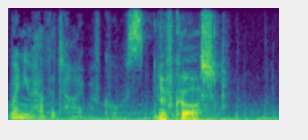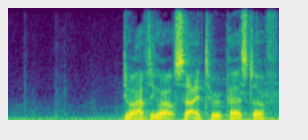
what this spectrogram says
When you have the time, of course. Of course. Do I have to go outside to repair stuff?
